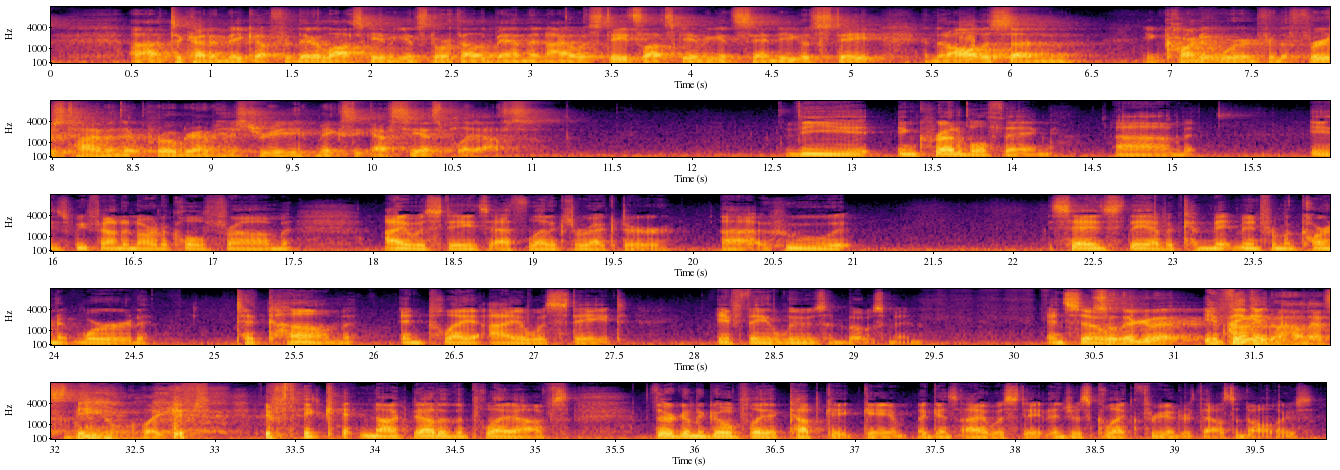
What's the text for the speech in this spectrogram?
uh, to kind of make up for their lost game against North Alabama and Iowa State's lost game against San Diego State. And then all of a sudden, Incarnate Word, for the first time in their program history, makes the FCS playoffs. the incredible thing um, is we found an article from Iowa State's athletic director uh, who says they have a commitment from Incarnate Word to come and play Iowa State if they lose in Bozeman. And so, So they're gonna. If I they don't get- know how that's legal. Like, if, if they get knocked out of the playoffs, they're going to go play a cupcake game against Iowa State and just collect three hundred thousand dollars.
